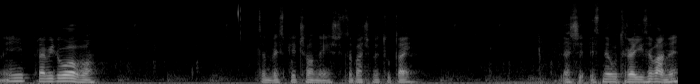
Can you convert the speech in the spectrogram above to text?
No i prawidłowo. Zabezpieczony. Jeszcze zobaczmy tutaj. Znaczy, zneutralizowany.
